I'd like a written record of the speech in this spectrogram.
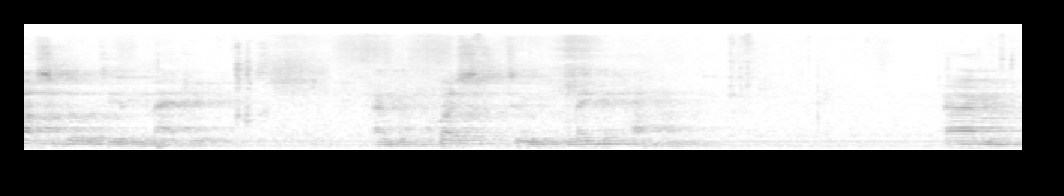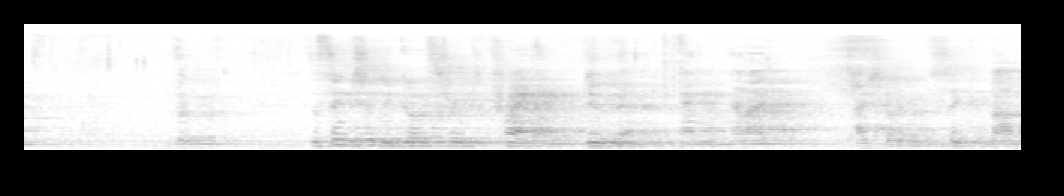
possibility of magic and the quest to make it happen. And the, the things that we go through to try to do that. And, and I, I started to think about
